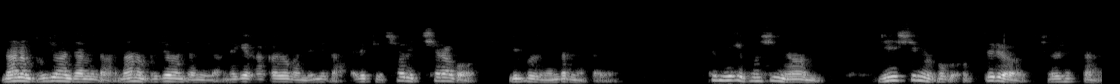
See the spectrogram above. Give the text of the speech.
나는 부정한 자입니다. 나는 부정한 자입니다. 내게 가까이 오면 안 됩니다. 이렇게 소리치라고 일부러 만들어놨다고요. 근데 여기 보시면 예수님을 보고 엎드려 절했다.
